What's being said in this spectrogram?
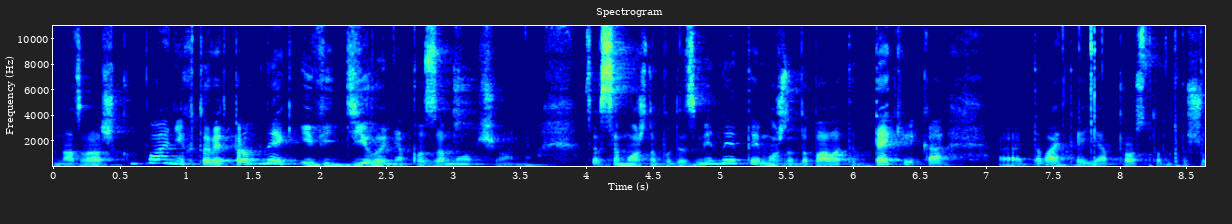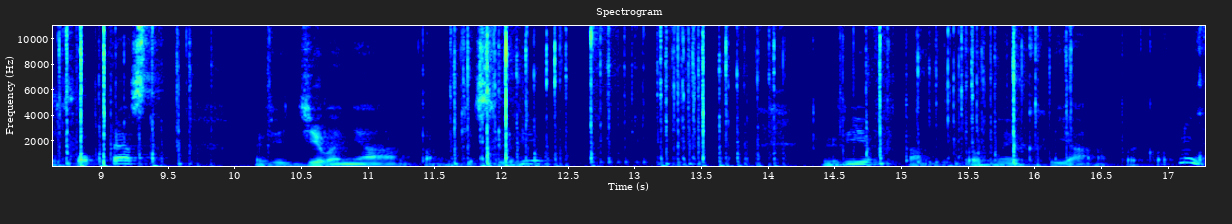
назва вашої компанії, хто відправник і відділення по замовчуванню. Це все можна буде змінити, можна додати декілька. Е, Давайте я просто напишу ФОП-тест, відділення там якийсь Львів. Львів, там відправник, я, наприклад. Ну,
